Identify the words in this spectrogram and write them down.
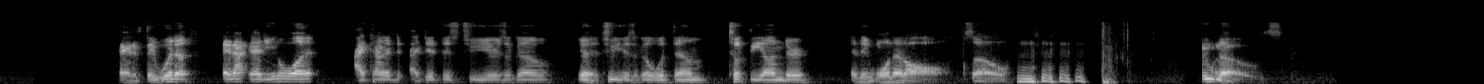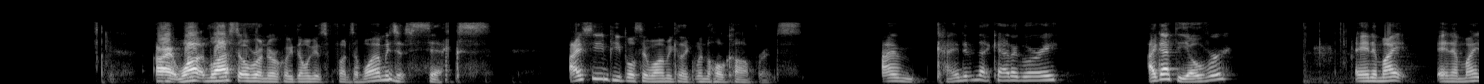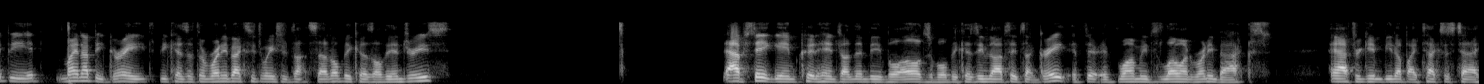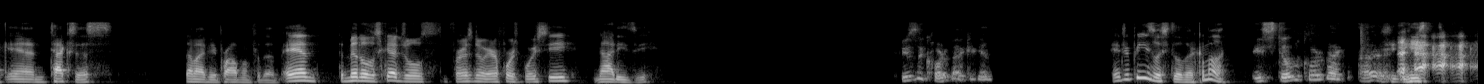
And if they would have, and I, and you know what, I kind of I did this two years ago. Yeah, two years ago with them, took the under, and they won it all. So who knows? All right, wa- last over under real quick, then we'll get some fun stuff. Wyoming's at six. I've seen people say Wyoming could like win the whole conference. I'm kind of in that category. I got the over, and it might and it might be it might not be great because if the running back situation is not settled because all the injuries, the App State game could hinge on them being bowl eligible because even though App State's not great, if they're if Wyoming's low on running backs after getting beat up by Texas Tech and Texas, that might be a problem for them. And the middle of the schedules, Fresno, Air Force, Boise, not easy. Who's the quarterback again? Andrew Peasley's still there. Come on. He's still the quarterback. Right. He's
